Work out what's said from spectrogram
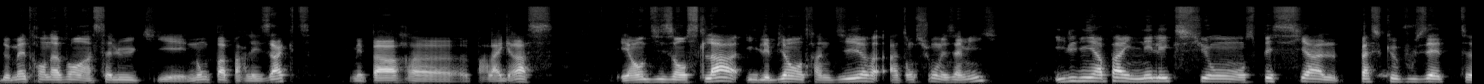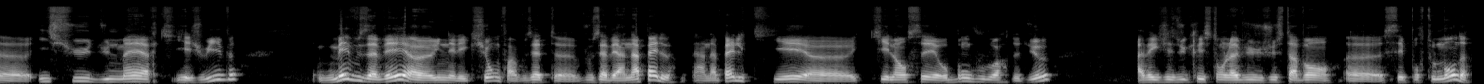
de mettre en avant un salut qui est non pas par les actes, mais par, euh, par la grâce. Et en disant cela, il est bien en train de dire, attention les amis, il n'y a pas une élection spéciale parce que vous êtes euh, issu d'une mère qui est juive, mais vous avez une élection, enfin vous vous avez un appel, un appel qui est, qui est lancé au bon vouloir de Dieu, avec Jésus-Christ, on l'a vu juste avant, euh, c'est pour tout le monde.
